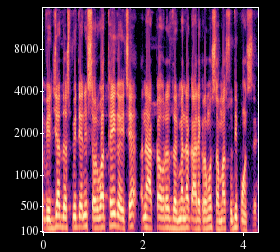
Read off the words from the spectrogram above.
વિજયાદશમી તેની શરૂઆત થઈ ગઈ છે અને આખા વર્ષ દરમિયાનના કાર્યક્રમો સમાજ સુધી પહોંચશે.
